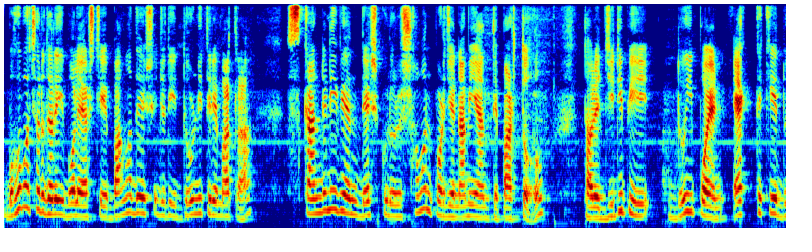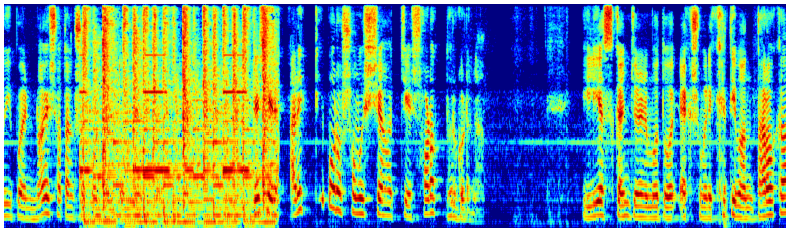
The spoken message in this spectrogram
বহু বছর ধরেই বলে আসছে, বাংলাদেশ যদি দুর্নীতির মাত্রা স্ক্যান্ডিনেভিয়ান দেশগুলোর সমান পর্যায়ে নামিয়ে আনতে পারত, তাহলে জিডিপি দুই পয়েন্ট এক থেকে দুই পয়েন্ট নয় শতাংশ পর্যন্ত দেশের আরেকটি বড় সমস্যা হচ্ছে সড়ক দুর্ঘটনা। ইলিয়াস কাঞ্চনের মতো একসময়ের খ্যাতিমান তারকা,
